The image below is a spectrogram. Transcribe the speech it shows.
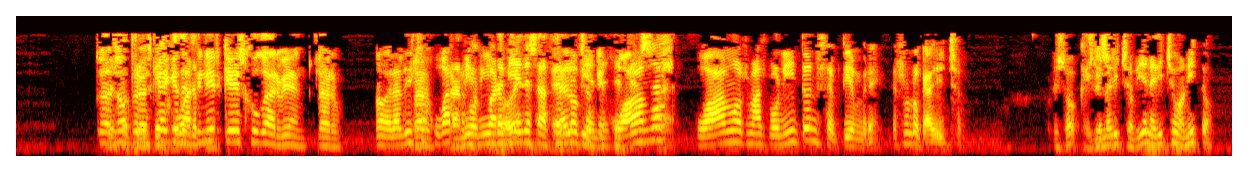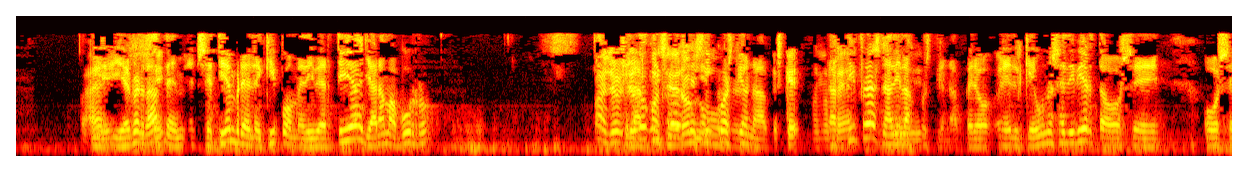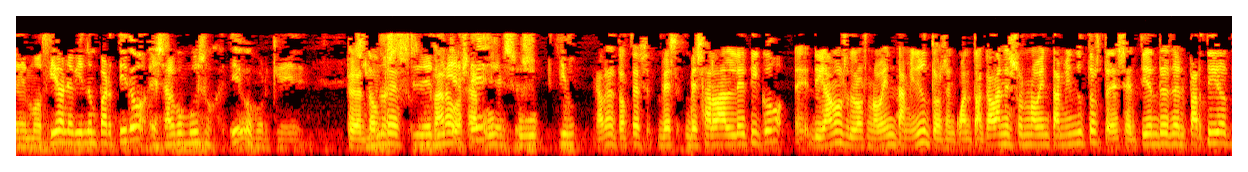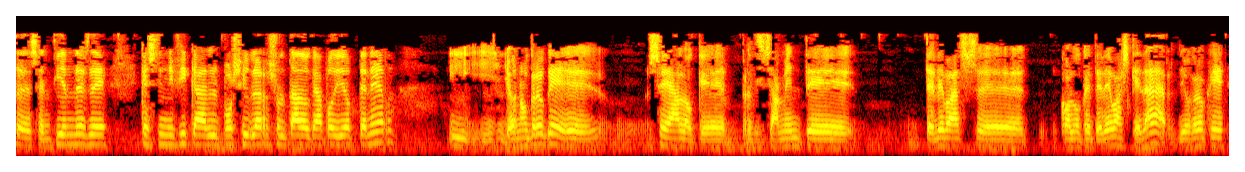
Claro, no, pero es que hay que definir qué es jugar bien, claro. No, él ha dicho jugar Para mí jugar bien ¿eh? es hacerlo bien. Que jugábamos, jugábamos, más bonito en septiembre. Eso es lo que ha dicho. Por eso, que yo no he dicho bien, he dicho bonito. y, es verdad, en, septiembre el equipo me divertía y ahora me aburro. Ah, yo, yo lo considero es incuestionable. Es que, las cifras nadie las cuestiona, pero el que uno se divierta o se, o se emocione viendo un partido es algo muy subjetivo, porque pero entonces, claro, o sea, claro, entonces ves, ves al Atlético, eh, digamos, los 90 minutos. En cuanto acaban esos 90 minutos, te desentiendes del partido, te desentiendes de qué significa el posible resultado que ha podido obtener. Y, yo no creo que sea lo que precisamente te debas, eh, con lo que te debas quedar. Yo creo que.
